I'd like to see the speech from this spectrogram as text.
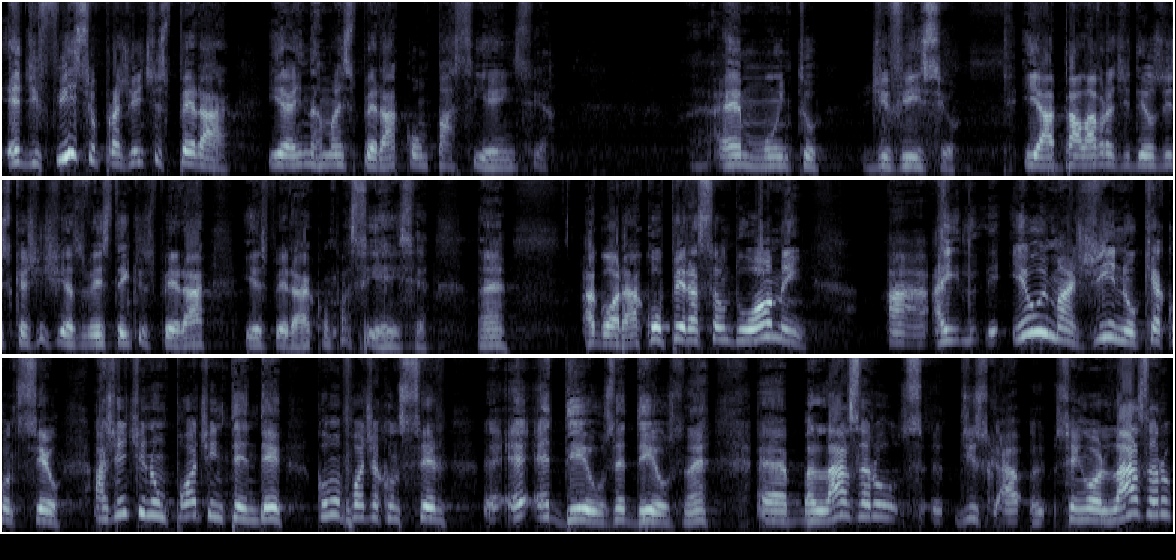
é difícil para a gente esperar, e ainda mais esperar com paciência. É muito difícil. E a palavra de Deus diz que a gente às vezes tem que esperar e esperar com paciência. Né? Agora, a cooperação do homem, a, a, eu imagino o que aconteceu. A gente não pode entender como pode acontecer. É, é Deus, é Deus, né? É, Lázaro diz, Senhor Lázaro,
